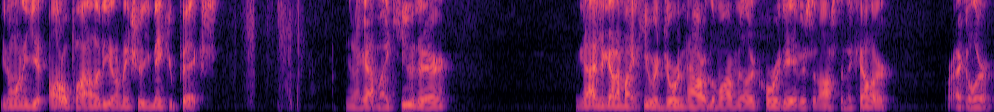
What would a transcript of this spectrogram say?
You don't want to get autopilot. You got to make sure you make your picks. You know, I got my queue there. The guys I got on my queue are Jordan Howard, Lamar Miller, Corey Davis, and Austin Ekeler, or Ekeler.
